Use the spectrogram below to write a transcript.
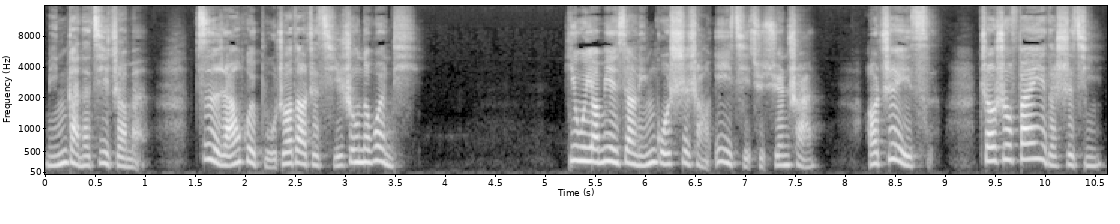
敏感的记者们自然会捕捉到这其中的问题，因为要面向邻国市场一起去宣传，而这一次招收翻译的事情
